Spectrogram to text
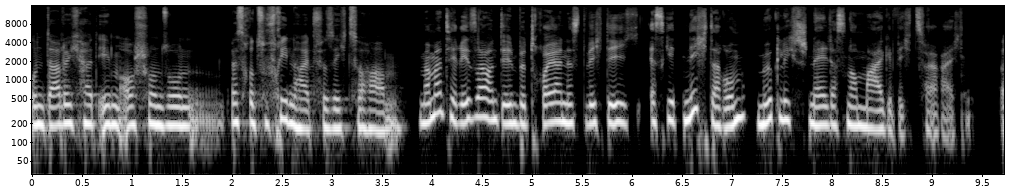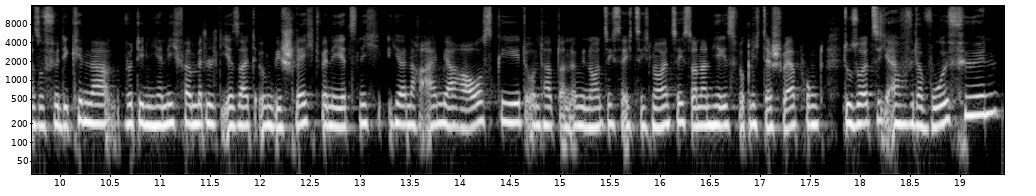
Und dadurch halt eben auch schon so eine bessere Zufriedenheit für sich zu haben. Mama Theresa und den Betreuern ist wichtig, es geht nicht darum, möglichst schnell das Normalgewicht zu erreichen. Also für die Kinder wird ihnen hier nicht vermittelt, ihr seid irgendwie schlecht, wenn ihr jetzt nicht hier nach einem Jahr rausgeht und habt dann irgendwie 90, 60, 90, sondern hier ist wirklich der Schwerpunkt, du sollst dich einfach wieder wohlfühlen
